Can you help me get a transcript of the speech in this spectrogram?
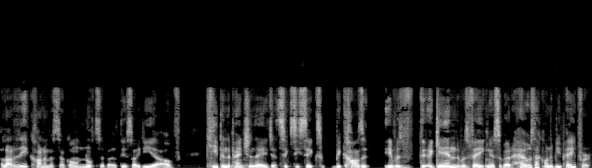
a lot of the economists are going nuts about this idea of keeping the pension age at 66 because it, it was, again, there was vagueness about how is that going to be paid for?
